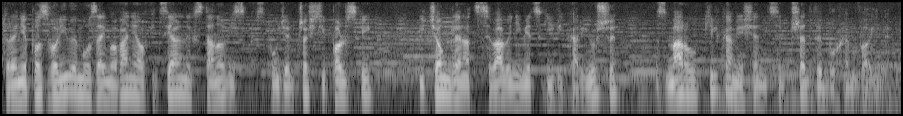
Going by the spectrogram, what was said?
które nie pozwoliły mu zajmowania oficjalnych stanowisk w spółdzielczości polskiej i ciągle nadsyłały niemieckich wikariuszy, zmarł kilka miesięcy przed wybuchem wojny.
